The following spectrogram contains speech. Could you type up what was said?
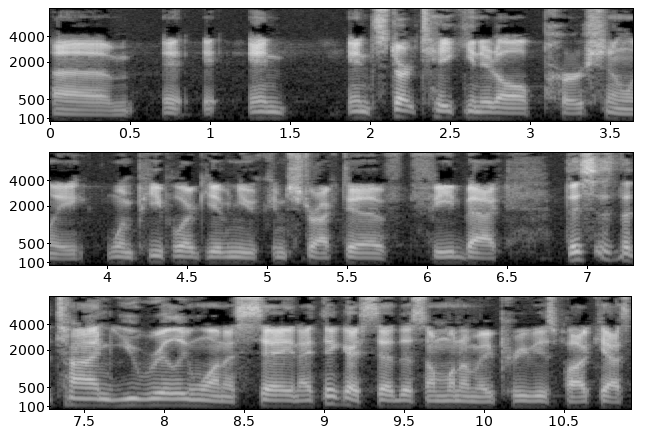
um, and and start taking it all personally when people are giving you constructive feedback. This is the time you really want to say, and I think I said this on one of my previous podcasts.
